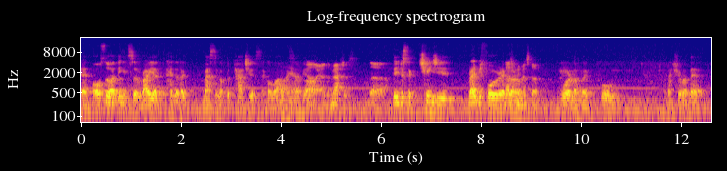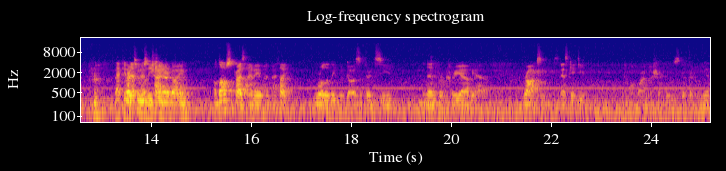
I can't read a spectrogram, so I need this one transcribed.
And also, I think it's a Riot kind of like messing up the patches like a lot. Oh, yeah. So, Oh yeah, the matches. The, They just like change it right before like that was pretty messed up. world. I'm like, whoa, not sure about that. Hmm. That can Red teams definitely in China are going. Although I'm surprised IMay went. I thought World Elite would go as the third seed. And then for Korea, we have ROX and SKT. And one more, I'm not sure who's the third one yet.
